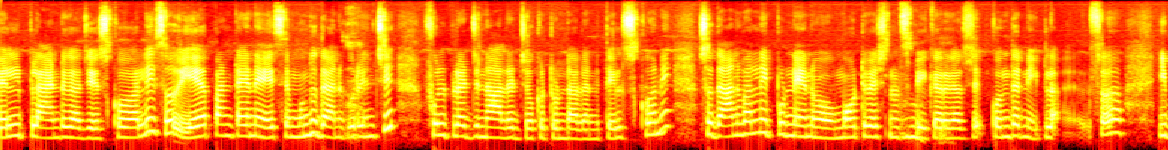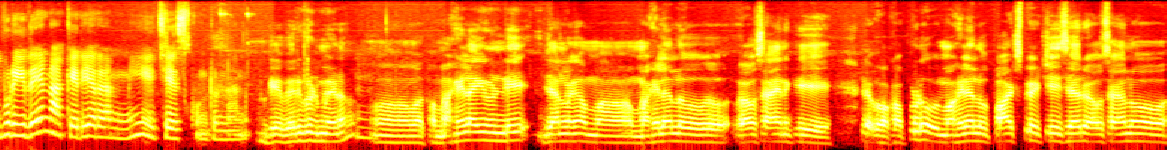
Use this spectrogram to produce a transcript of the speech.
వెల్ ప్లాన్డ్గా చేసుకోవాలి. సో ఏ పంట అయినా వేసే ముందు దాని గురించి ఫుల్ ప్లెడ్జ్ నాలెడ్జ్ ఒకటి ఉండాలని తెలుసుకొని సో దానివల్ల ఇప్పుడు నేను మోటివేషనల్ స్పీకర్గా కొందరిని ఇట్లా సో ఇప్పుడు ఇదే నా కెరియర్ అని చేసుకుంటున్నాను. Okay very good madam. ఒక మహిళ ఉండి జనరల్గా మహిళలు వ్యవసాయానికి ఒకప్పుడు మహిళలు పార్టిసిపేట్ చేశారు. వ్యవసాయంలో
